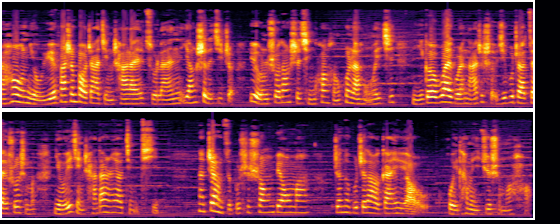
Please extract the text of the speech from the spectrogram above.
然后纽约发生爆炸，警察来阻拦央视的记者，又有人说当时情况很混乱很危机，你一个外国人拿着手机不知道在说什么，纽约警察当然要警惕，那这样子不是双标吗？真的不知道该要回他们一句什么好。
